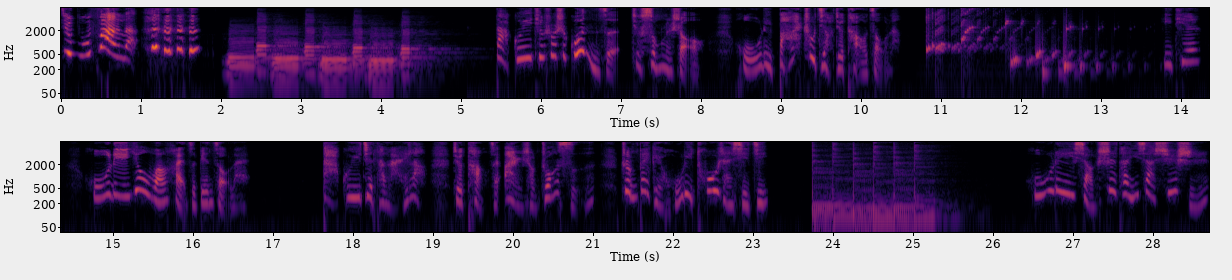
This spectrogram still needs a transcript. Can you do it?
就不放了。”大龟听说是棍子，就松了手，狐狸拔出脚就逃走了。一天，狐狸又往海子边走来，大龟见他来了，就躺在岸上装死，准备给狐狸突然袭击。狐狸想试探一下虚实，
